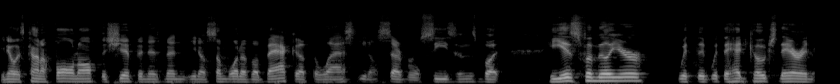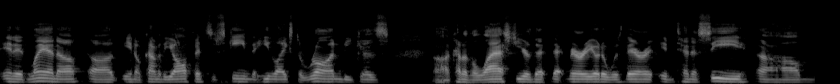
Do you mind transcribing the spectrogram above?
you know, it's kind of fallen off the ship and has been you know somewhat of a backup the last you know several seasons. But he is familiar with the with the head coach there in, in Atlanta. Uh, you know, kind of the offensive scheme that he likes to run because uh, kind of the last year that that Mariota was there in Tennessee. Um,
